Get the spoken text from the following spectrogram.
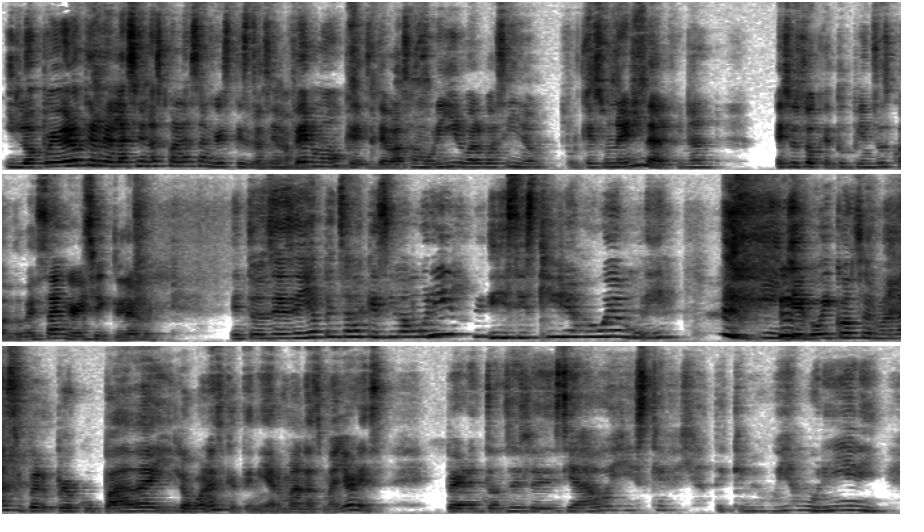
y lo primero que relacionas con la sangre es que estás enfermo, que te vas a morir o algo así, ¿no? Porque es una herida al final. Eso es lo que tú piensas cuando ves sangre. Sí, claro. Entonces ella pensaba que se iba a morir y dice, es que yo ya me voy a morir. Y llegó y con su hermana súper preocupada y lo bueno es que tenía hermanas mayores. Pero entonces le decía, oye, es que fíjate que me voy a morir y,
